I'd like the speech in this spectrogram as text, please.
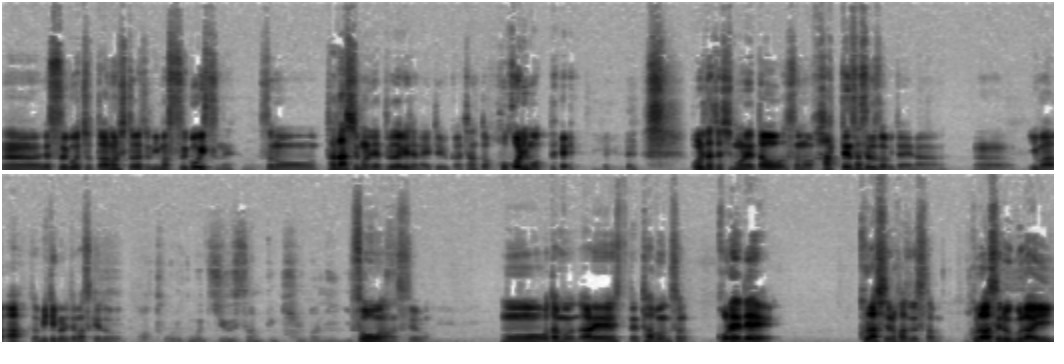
うん。すごいちょっとあの人たち今すごいっすね。その正しいものやってるだけじゃないというかちゃんと誇り持って 俺たちは下ネタをその発展させるぞみたいな、うん、今あそう見てくれてますけど。あ登録も13.9万人そうなんですよ。もう多分あれですね。多分そのこれで暮らしてるはずです多分。暮らせるぐらい。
